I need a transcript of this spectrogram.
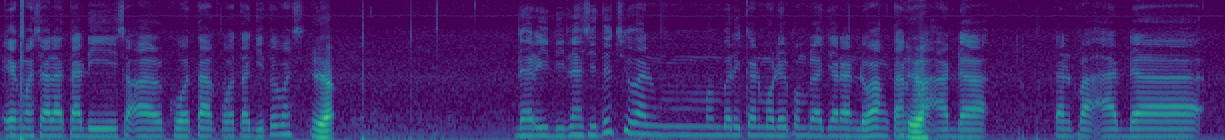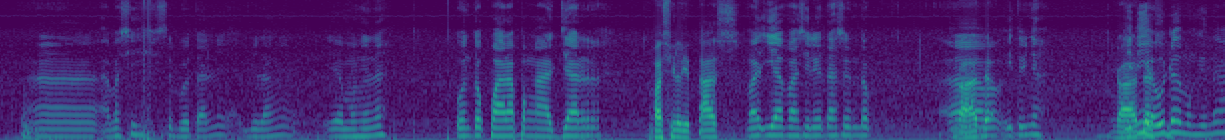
yang masalah tadi soal kuota-kuota gitu, Mas. Iya. Dari dinas itu cuman memberikan model pembelajaran doang tanpa Iya. ada tanpa ada eh, apa sih sebutannya bilangnya? Ya maksudnya untuk para pengajar. Fasilitas. Fa- ya fasilitas untuk Nggak eh, ada. itunya. nggak Jadi ada ya udah maksudnya.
